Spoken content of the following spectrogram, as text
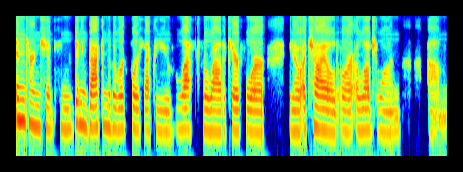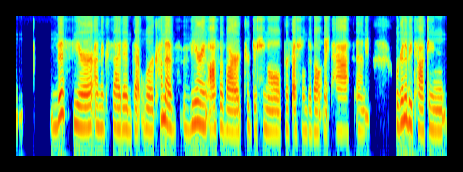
internships and getting back into the workforce after you've left for a while to care for, you know, a child or a loved one. Um, this year, I'm excited that we're kind of veering off of our traditional professional development path and we're going to be talking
